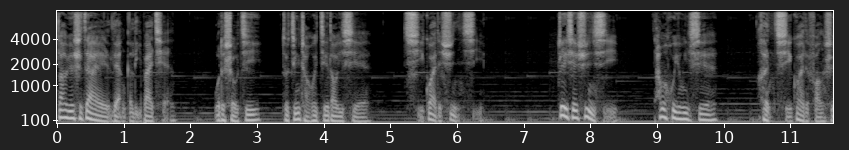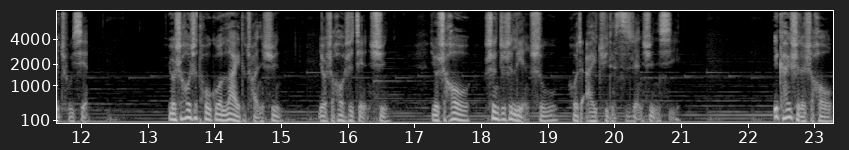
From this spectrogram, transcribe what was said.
大约是在两个礼拜前，我的手机就经常会接到一些奇怪的讯息。这些讯息，他们会用一些很奇怪的方式出现。有时候是透过 LINE 的传讯，有时候是简讯，有时候甚至是脸书或者 IG 的私人讯息。一开始的时候，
